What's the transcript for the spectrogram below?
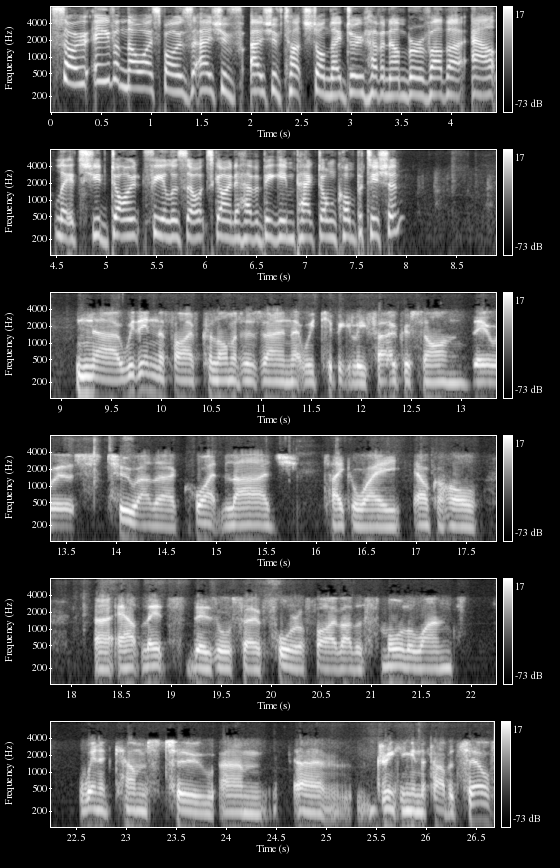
So even though I suppose as you've as you've touched on they do have a number of other outlets, you don't feel as though it's going to have a big impact on competition? No, within the five kilometre zone that we typically focus on, there was two other quite large takeaway alcohol uh, outlets. There's also four or five other smaller ones when it comes to um, uh, drinking in the pub itself,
